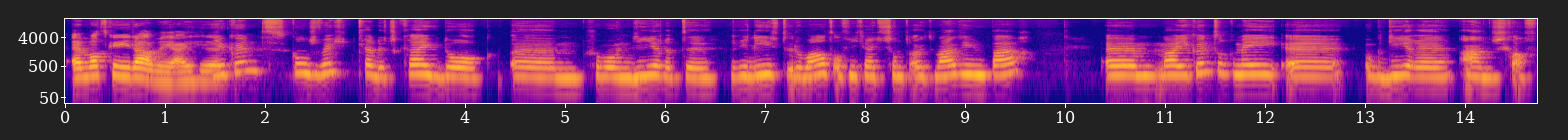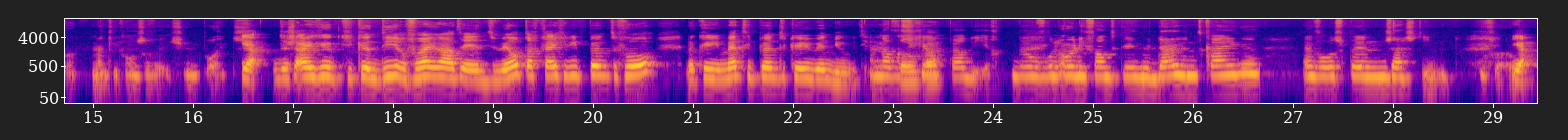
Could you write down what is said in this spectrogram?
En wat kun je daarmee eigenlijk? je kunt conservation credits krijgen door ehm, gewoon dieren te release to the wild. Of je krijgt soms automatisch een paar. Ehm, maar je kunt ermee eh, ook dieren aanschaffen met die conservation points. Ja, dus eigenlijk je kunt dieren vrijlaten in het wild, daar krijg je die punten voor. Dan kun je met die punten kun je weer nieuwe dieren En dat kopen. verschilt per dier. Ik bedoel, voor een olifant kun je nu 1000 krijgen. En voor een spin 16. of zo. Ja.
